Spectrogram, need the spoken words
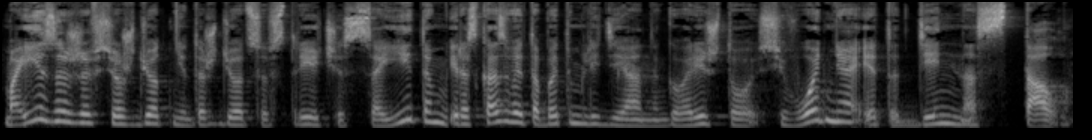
Маиза же все ждет, не дождется встречи с Саидом и рассказывает об этом Лидиане. Говорит, что сегодня этот день настал.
